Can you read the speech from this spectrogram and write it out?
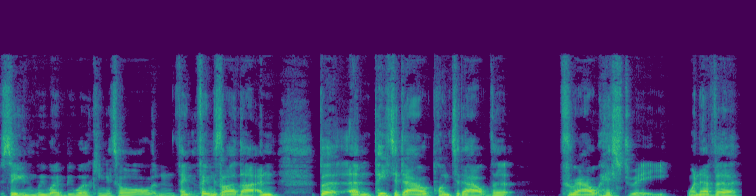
soon we won't be working at all and th- things like that. And but um, Peter Dowd pointed out that throughout history, whenever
